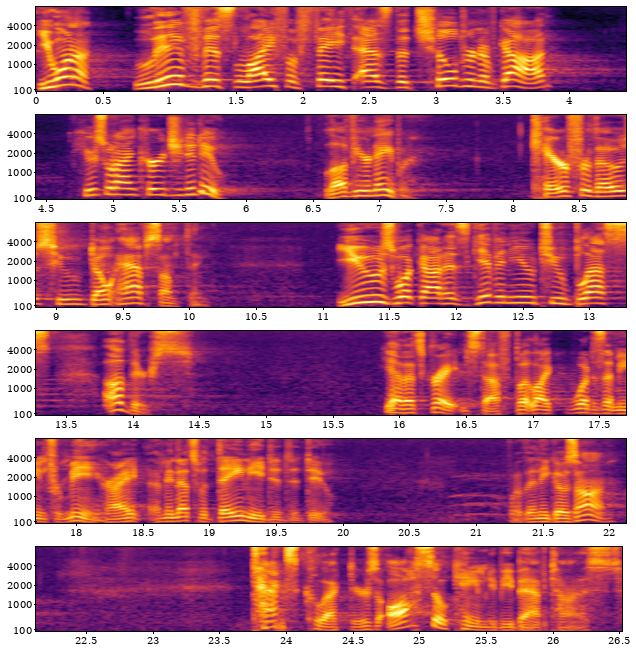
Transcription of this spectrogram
You want to live this life of faith as the children of God? Here's what I encourage you to do love your neighbor, care for those who don't have something Use what God has given you to bless others. Yeah, that's great and stuff, but like, what does that mean for me, right? I mean, that's what they needed to do. Well, then he goes on. Tax collectors also came to be baptized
